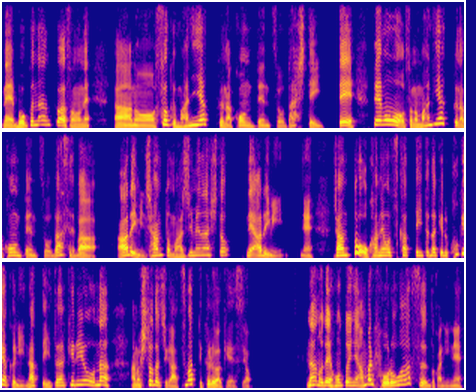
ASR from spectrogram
ね、僕なんかはそのね、あの、即マニアックなコンテンツを出していって、でも、そのマニアックなコンテンツを出せば、ある意味ちゃんと真面目な人、ね、ある意味、ね、ちゃんとお金を使っていただける顧客になっていただけるような、あの、人たちが集まってくるわけですよ。なので、本当にね、あんまりフォロワー数とかにね、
